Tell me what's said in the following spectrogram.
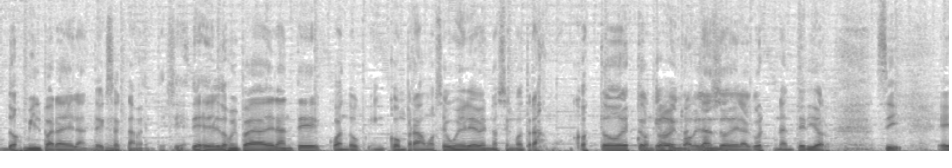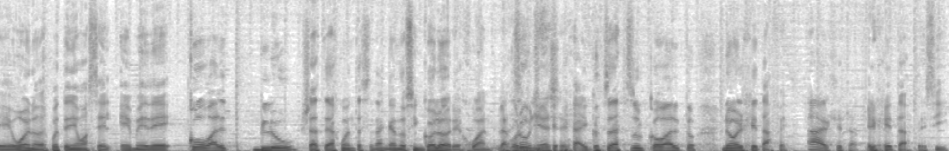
2000 para adelante, exactamente. Sí. Desde el 2000 para adelante, cuando compramos el Eleven, nos encontramos con todo esto Con que vengo hablando cosas. de la columna anterior. Sí. Eh, bueno, después teníamos el MD Cobalt Blue. Ya te das cuenta, se están quedando sin colores, Juan. La Coruña, ese. Hay cosas azul cobalto. No, el Getafe. Ah, el Getafe. El Getafe, sí.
